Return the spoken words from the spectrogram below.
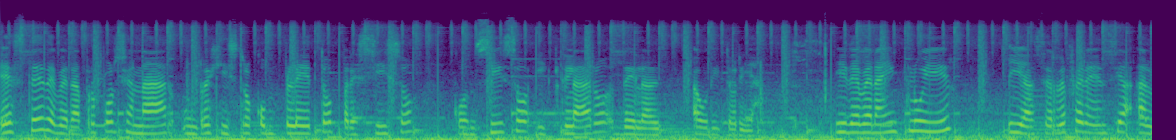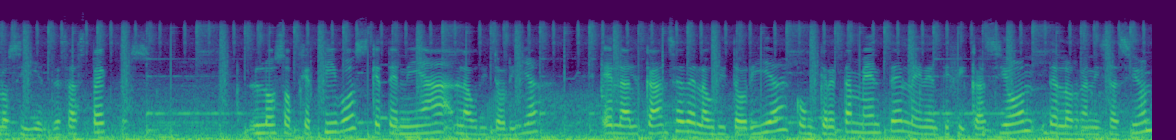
Este deberá proporcionar un registro completo, preciso, conciso y claro de la auditoría y deberá incluir y hacer referencia a los siguientes aspectos. Los objetivos que tenía la auditoría, el alcance de la auditoría, concretamente la identificación de la organización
